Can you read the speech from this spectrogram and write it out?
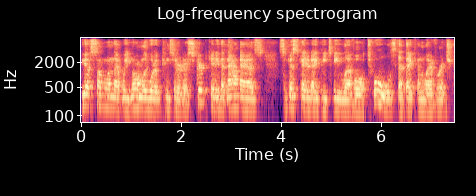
you have someone that we normally would have considered a script kiddie that now has sophisticated APT level tools that they can leverage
